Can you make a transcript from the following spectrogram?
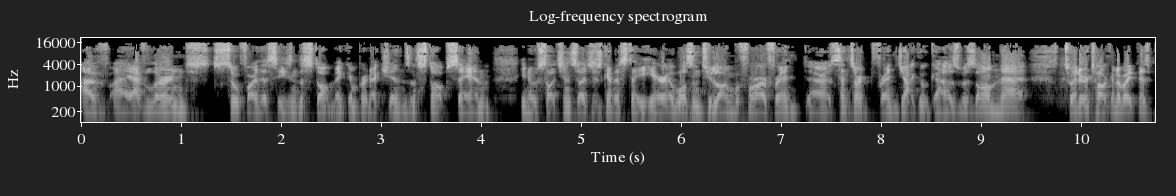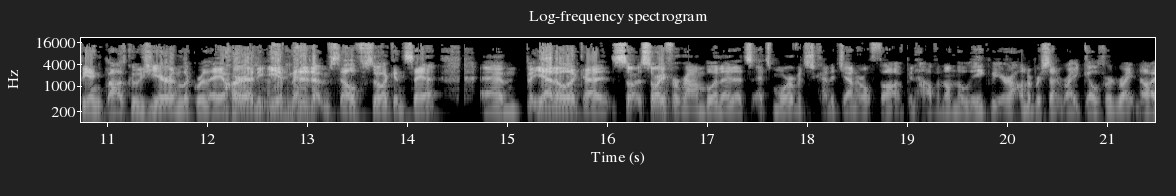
I've I, have i have learned so far this season to stop making predictions and stop saying you know such and such is going to stay here. It wasn't too long before our friend uh, since our friend Jacko Gaz was on uh, Twitter talking about this being Glasgow's year and look where they are and he admitted it himself, so I can say it. Um, but yeah, no, like uh, so, sorry for rambling. It's it's more of a just kind of general thought I've been having on the league. But you're 100 percent right. Guildford right now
